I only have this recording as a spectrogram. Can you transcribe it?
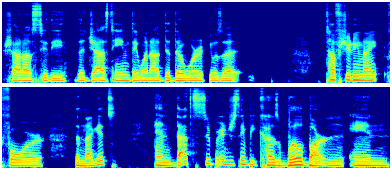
Shout outs to the the Jazz team. They went out, did their work. It was a tough shooting night for the Nuggets. And that's super interesting because Will Barton and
